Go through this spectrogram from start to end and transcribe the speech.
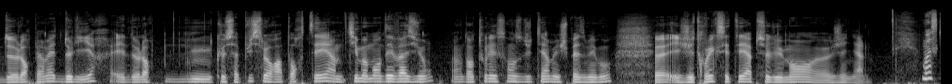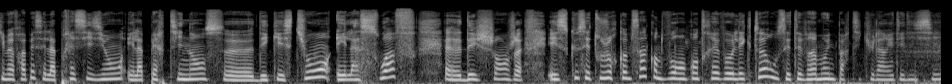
de leur permettre de lire et de leur que ça puisse leur apporter un petit moment d'évasion, hein, dans tous les sens du terme, et je pèse mes mots. Euh, et j'ai trouvé que c'était absolument génial. Moi, ce qui m'a frappé, c'est la précision et la pertinence euh, des questions et la soif euh, d'échange. Est-ce que c'est toujours comme ça quand vous rencontrez vos lecteurs ou c'était vraiment une particularité d'ici?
